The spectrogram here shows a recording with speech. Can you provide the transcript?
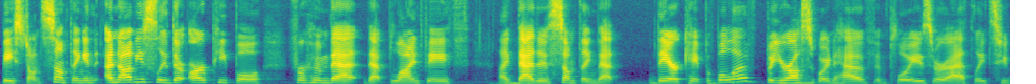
based on something. And and obviously there are people for whom that that blind faith like that is something that they're capable of, but you're also going to have employees or athletes who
